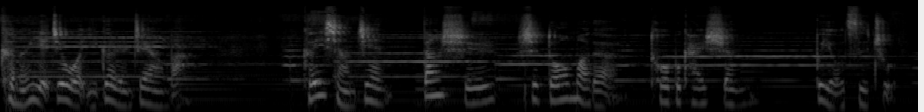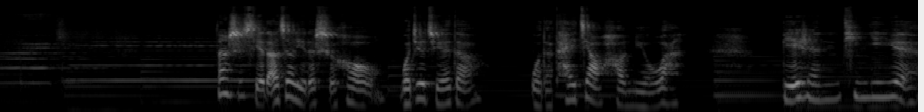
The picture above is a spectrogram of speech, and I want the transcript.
可能也就我一个人这样吧。可以想见，当时是多么的。脱不开身，不由自主。当时写到这里的时候，我就觉得我的胎教好牛啊！别人听音乐，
